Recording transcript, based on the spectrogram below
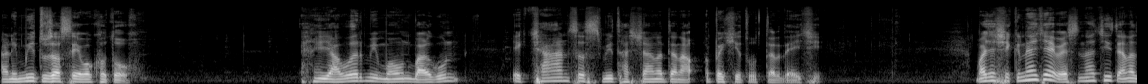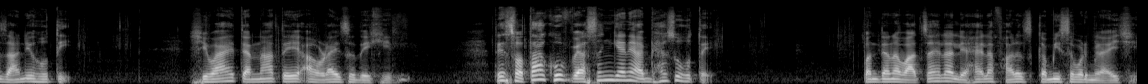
आणि मी तुझा सेवक होतो. यावर मी मौन बाळगून एक छानसं स्मित हास्यानं त्यांना अपेक्षित उत्तर द्यायची. माझ्या शिकण्याच्या व्यसनाची त्यांना जाणीव होती. शिवाय त्यांना ते आवडायचं देखील. ते स्वतः खूप व्यासंगी आणि अभ्यासू होते. पण त्यांना वाचायला लिहायला फारच कमी सवड मिळायची.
